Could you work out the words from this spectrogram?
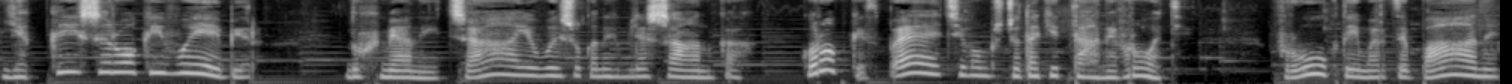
Який широкий вибір, духмяний чай у вишуканих бляшанках, коробки з печивом, що так і тане в роті, фрукти й марципани,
